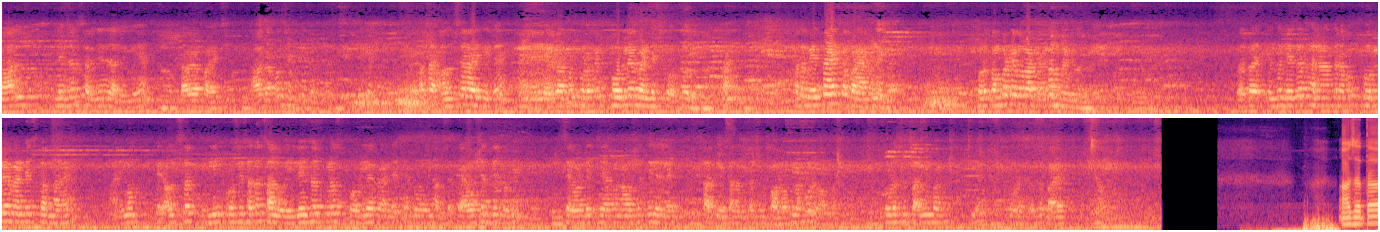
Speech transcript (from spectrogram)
काल laser surgery झालेली आहे डाव्या पायाची. आज आपण सुट्टी करतो ठीक आहे? आता अल्सर आहे तिथे त्याचं आपण थोडं काही फोरले बँडेज करू. हा? आता वेदना आहेत का पायामध्ये थोडं कम्फर्टेबल वाटतं तर आता यांचं लेझर झाल्यानंतर आपण फोरले बँडेज करणार आहे. आणि मग ते अल्सर हिलिंग प्रोसेस आता चालू होईल. लेझर प्लस फोरले बँडेज या दोन्ही अल्सर. काय औषध देतो मी. सेवन डेजचे आपण औषध दिलेलं आहे सात दिवसानंतर फॉलोअपला बोलू आपण. थोडंसं बघ थोडंसं बाहेर. आज आता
